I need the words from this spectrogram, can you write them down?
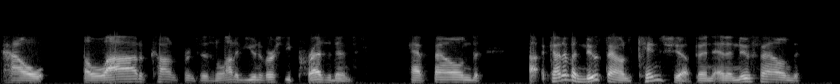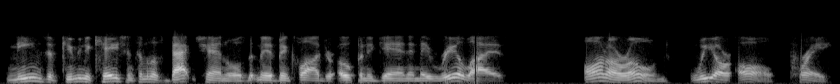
how a lot of conferences and a lot of university presidents have found kind of a newfound kinship and, and a newfound means of communication. Some of those back channels that may have been clogged are open again, and they realize on our own we are all prey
